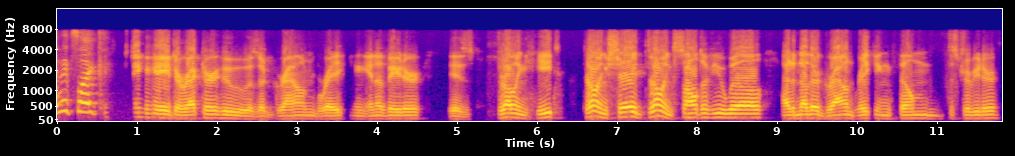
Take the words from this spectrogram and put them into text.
And it's like, a director who is a groundbreaking innovator is throwing heat, throwing shade, throwing salt, if you will, at another groundbreaking film distributor.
